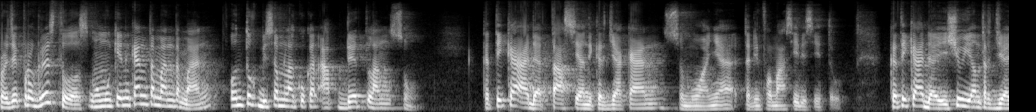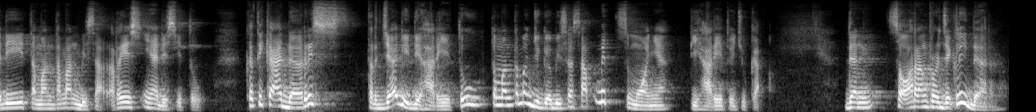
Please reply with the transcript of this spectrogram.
Project Progress Tools memungkinkan teman-teman untuk bisa melakukan update langsung. Ketika ada task yang dikerjakan, semuanya terinformasi di situ. Ketika ada isu yang terjadi, teman-teman bisa raise-nya di situ. Ketika ada risk terjadi di hari itu, teman-teman juga bisa submit semuanya di hari itu juga. Dan seorang project leader,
